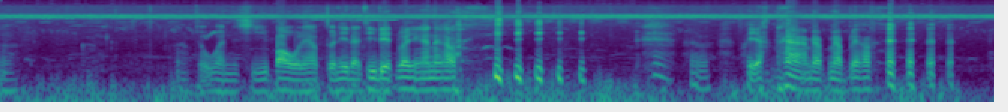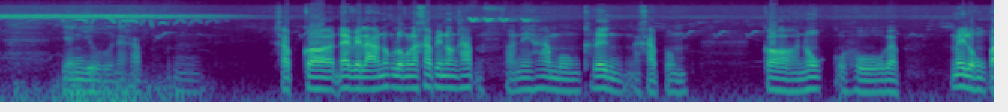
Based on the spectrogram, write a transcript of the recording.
อืมครับเจ้าอ้วนชี้เป้าเลยครับตัวนี้แหละทีเด็ดว่าอย่างนั้นนะครับพยักหน้าแบบแมบเลยครับ ยังอยู่นะครับอืมครับก็ได้เวลานกลงแล้วครับพี่น้องครับ ตอนนี้ห้าโมงครึ่งนะครับผม ก็นกโอ้โหแบบไม่ลงไป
